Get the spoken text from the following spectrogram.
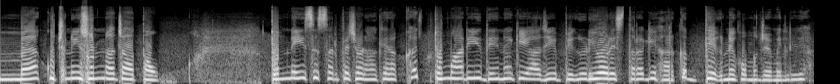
मैं कुछ नहीं सुनना चाहता हूँ। तुमने इसे सर पे चढ़ा के रखा है। तुम्हारी देन है कि आज ये बिगड़ी और इस तरह की हरकत देखने को मुझे मिली है।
